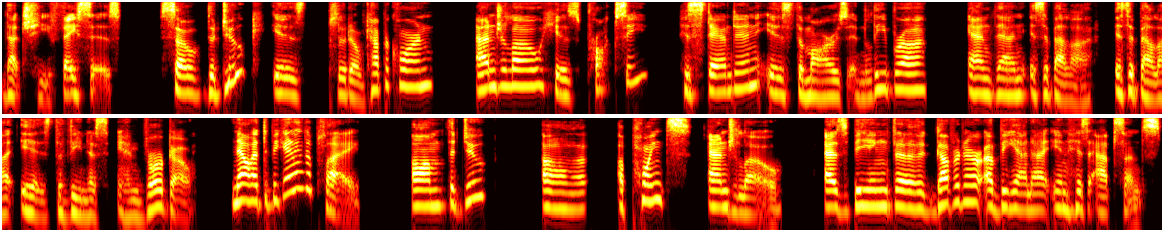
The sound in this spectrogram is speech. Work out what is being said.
that she faces. So the Duke is Pluto and Capricorn. Angelo, his proxy, his stand in is the Mars in Libra. And then Isabella. Isabella is the Venus in Virgo. Now, at the beginning of the play, um, the Duke uh, appoints Angelo as being the governor of Vienna in his absence.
